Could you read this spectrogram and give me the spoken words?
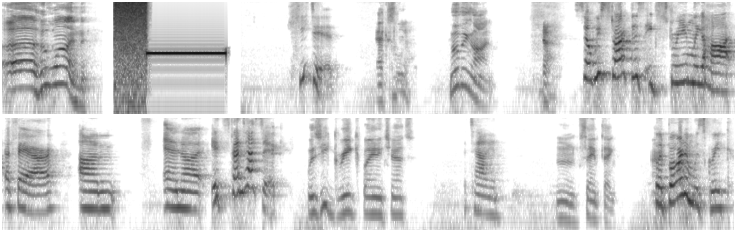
uh, who won? He did. Excellent. Moving on. Yeah. So we start this extremely hot affair. Um and uh it's fantastic. Was he Greek by any chance? Italian. Mm, same thing. But Barnum was Greek.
